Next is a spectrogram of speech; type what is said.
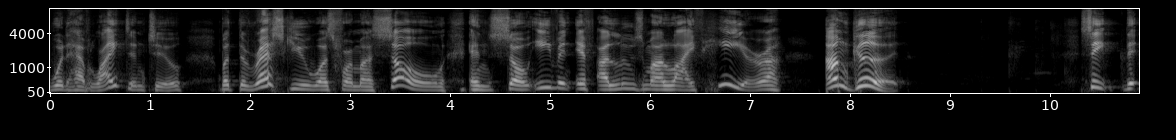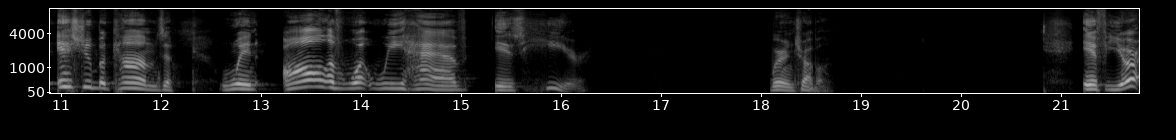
would have liked him to, but the rescue was for my soul. And so even if I lose my life here, I'm good. See, the issue becomes when all of what we have is here, we're in trouble. If your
